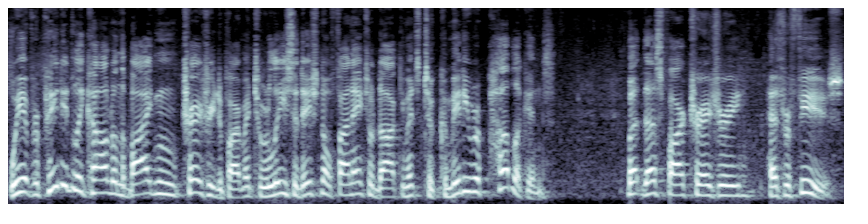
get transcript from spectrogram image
We have repeatedly called on the Biden Treasury Department to release additional financial documents to committee Republicans, but thus far Treasury has refused.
